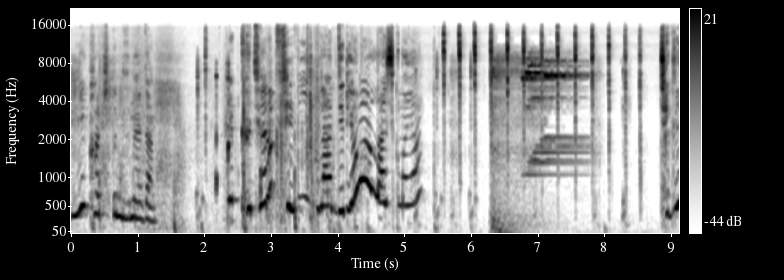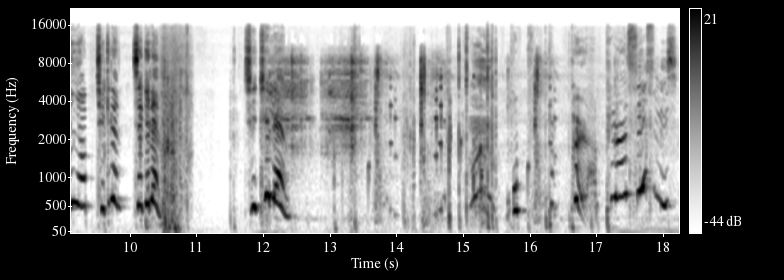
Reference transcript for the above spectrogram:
Niye kaçtın bizim evden? Hep kaçarak seni ilgilendiriyor Allah aşkına ya? Ya. Çekilin. Çekilin. Çekilin. O. Prensesim.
